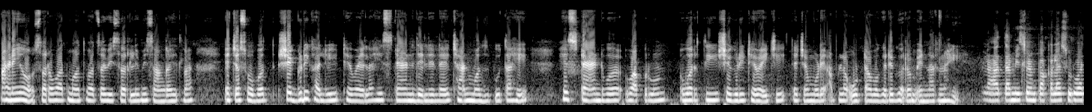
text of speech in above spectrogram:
आणि हो सर्वात महत्त्वाचं विसरले मी सांगायला याच्यासोबत शेगडी खाली ठेवायला हे स्टँड दिलेलं आहे. छान मजबूत आहे. हे स्टँड वर वापरून वरती शेगडी ठेवायची. त्याच्यामुळे आपला ओटा वगैरे गरम येणार नाही. आता मी स्वयंपाकाला सुरुवात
